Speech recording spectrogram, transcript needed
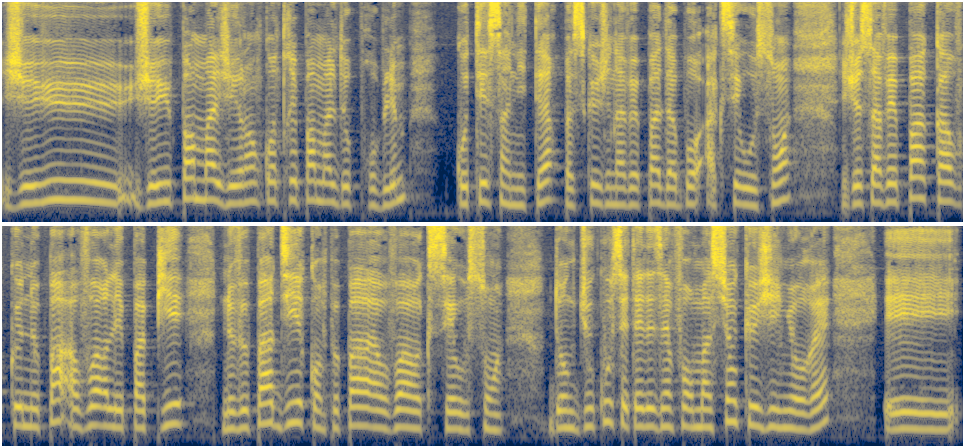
j'ai eu, eu pas mal, j'ai rencontré pas mal de problèmes côté sanitaire parce que je n'avais pas d'abord accès aux soins. Je ne savais pas que ne pas avoir les papiers ne veut pas dire qu'on ne peut pas avoir accès aux soins. Donc du coup, c'était des informations que j'ignorais et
